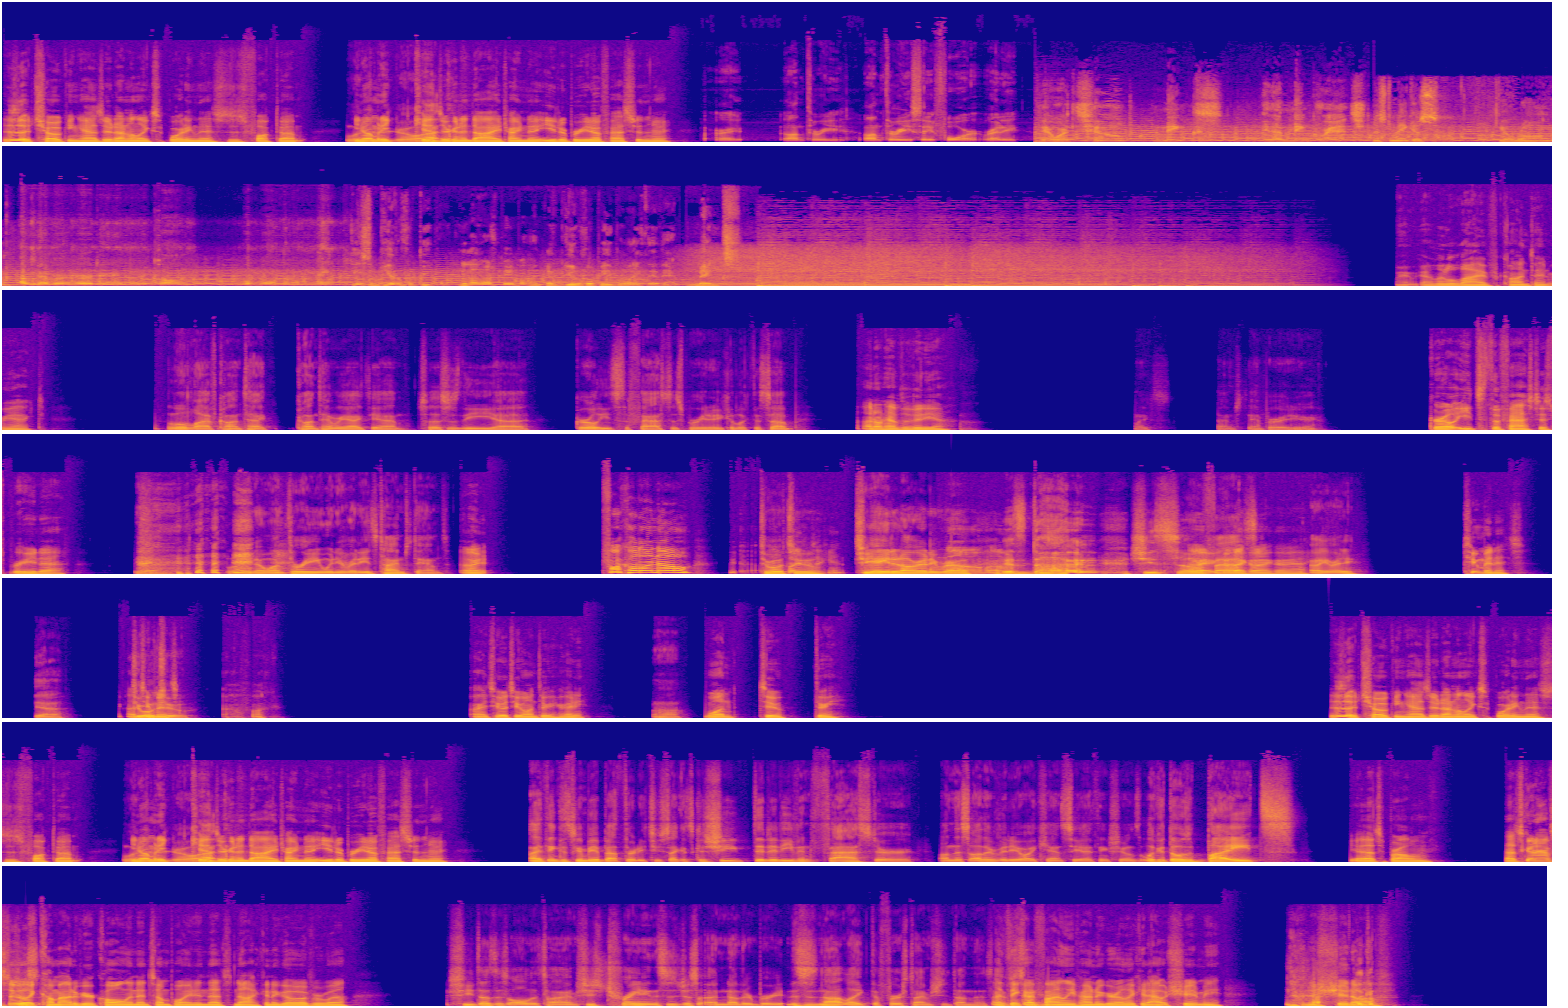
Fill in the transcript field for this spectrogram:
This is a choking hazard. I don't like supporting this. This is fucked up. Look you know how many go. kids I- are gonna die trying to eat a burrito faster than her? All right, on three. On three, say four. Ready? There were two minks in a mink ranch. Mr. Minkus, you're wrong. I've never heard anybody call a woman a mink. These are beautiful people. You know those people? Like they're beautiful people, like they're that minks. Right, we got a little live content react. A little live contact content react, yeah. So this is the uh, girl eats the fastest burrito. You could look this up. I don't have the video. Like timestamp it right here. Girl eats the fastest burrito. Yeah. Let me know on three when you're ready. It's timestamped. All right. Fuck, hold on, no. Two oh Wait a two. second. She Uh, ate it already, bro. No, um, it's done. She's so All right, fast. go back, go back, go back. Are you ready? Two minutes. Yeah. Uh, Two two oh minutes. Oh, fuck. All right, 202 on three. Ready? Uh-huh. One, two, three. This is a choking hazard. I don't like supporting this. This is fucked up. Look you know how many kids I, are gonna die trying to eat a burrito faster than her? I think it's gonna be about 32 seconds because she did it even faster on this other video. I can't see. I think she owns. Look at those bites. Yeah, that's a problem. That's gonna have to Just- like come out of your colon at some point, and that's not gonna go over well. She does this all the time. She's training. This is just another burrito. This is not like the first time she's done this. I I've think I her- finally found a girl that could outshit me and shit Look at- off.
